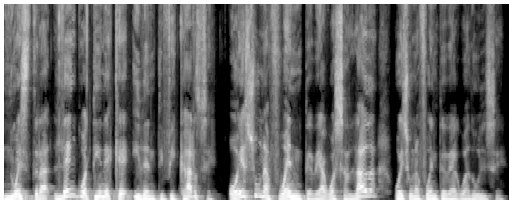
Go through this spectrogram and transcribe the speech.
Nuestra lengua tiene que identificarse. O es una fuente de agua salada o es una fuente de agua dulce.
